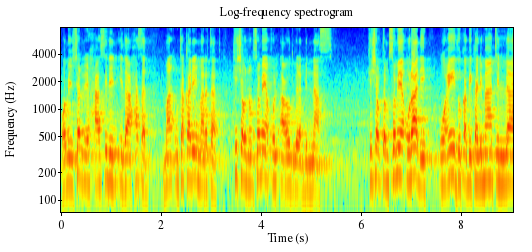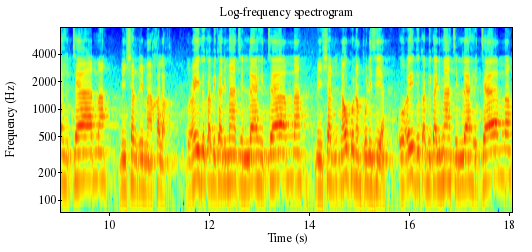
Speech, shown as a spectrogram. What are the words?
wa min sharri hasidin idha hasad utakariri mara tatu kisha unamsomea qul a'udhu birabbin nas kisha utamsomea uradi uidhuka bikalimati llahi tamma min sharri ma khalaq uidhuka uidhuka bikalimati llahi tama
